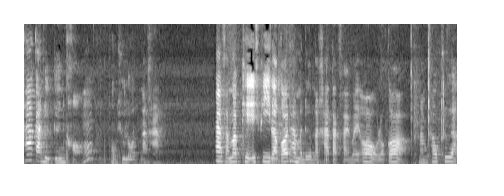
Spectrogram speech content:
ค่าการดูดกลืนของผงชูรสนะคะค่ะสำหรับ KHP เราก็ทำเหมือนเดิมนะคะ ตักใส่ไวออลแล้วก็นำเข้าเครื่อง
